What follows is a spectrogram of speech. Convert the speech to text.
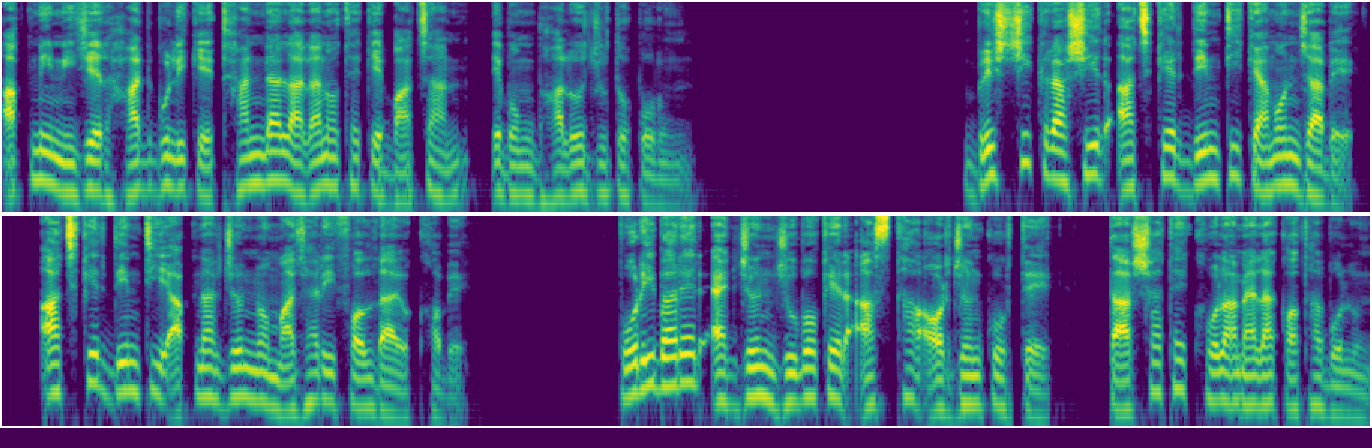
আপনি নিজের হাটগুলিকে ঠান্ডা লাগানো থেকে বাঁচান এবং ভালো জুতো পরুন। বৃশ্চিক রাশির আজকের দিনটি কেমন যাবে? আজকের দিনটি আপনার জন্য মাঝারি ফলদায়ক হবে। পরিবারের একজন যুবকের আস্থা অর্জন করতে তার সাথে খোলামেলা কথা বলুন।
